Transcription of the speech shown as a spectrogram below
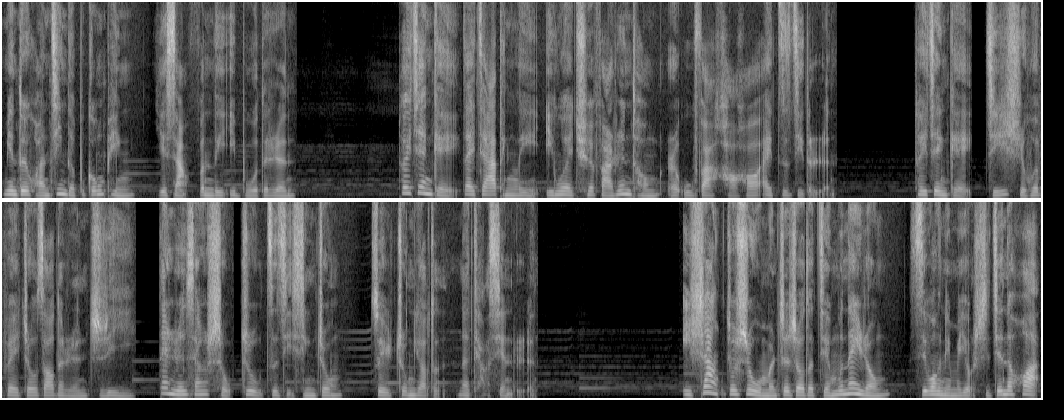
面对环境的不公平也想奋力一搏的人。推荐给在家庭里因为缺乏认同而无法好好爱自己的人，推荐给即使会被周遭的人质疑，但仍想守住自己心中最重要的那条线的人。以上就是我们这周的节目内容，希望你们有时间的话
